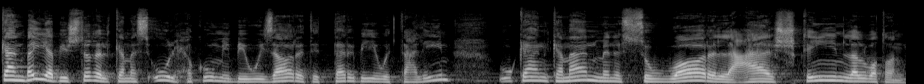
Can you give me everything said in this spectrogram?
كان بيا بيشتغل كمسؤول حكومي بوزارة التربية والتعليم وكان كمان من السوار العاشقين للوطن.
